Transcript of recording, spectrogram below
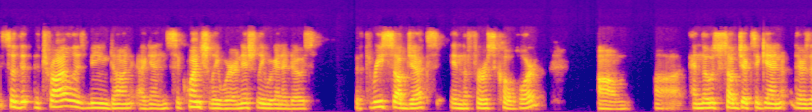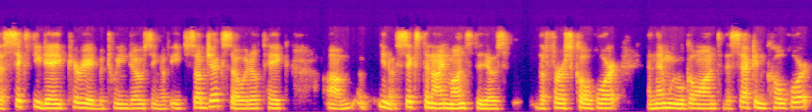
so the, the trial is being done again sequentially. Where initially we're going to dose the three subjects in the first cohort. Um, uh, and those subjects again there's a 60 day period between dosing of each subject. So it'll take um, you know six to nine months to dose the first cohort and then we will go on to the second cohort,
